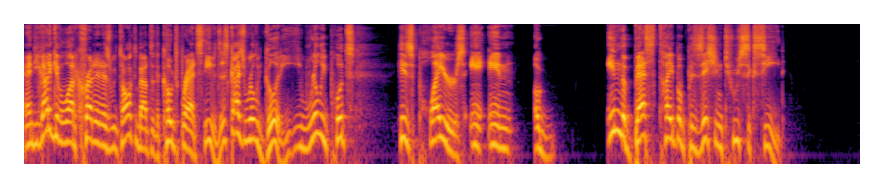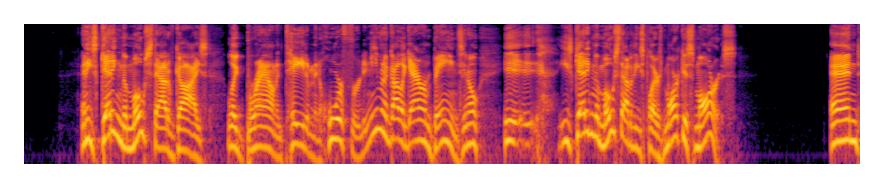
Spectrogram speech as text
And you got to give a lot of credit, as we talked about, to the coach Brad Stevens. This guy's really good. He, he really puts his players in, in a in the best type of position to succeed. And he's getting the most out of guys like Brown and Tatum and Horford and even a guy like Aron Baynes. You know, he's getting the most out of these players. Marcus Morris. And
